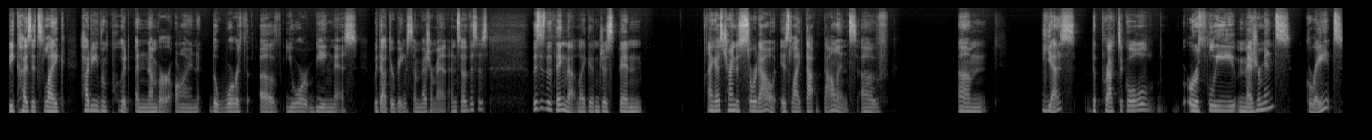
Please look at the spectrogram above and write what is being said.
because it's like, how do you even put a number on the worth of your beingness without there being some measurement? And so this is this is the thing that like I've just been I guess trying to sort out is like that balance of um yes, the practical earthly measurements, great.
